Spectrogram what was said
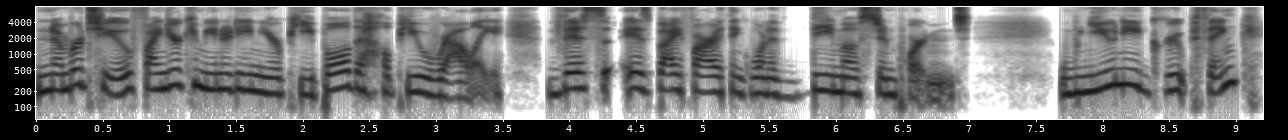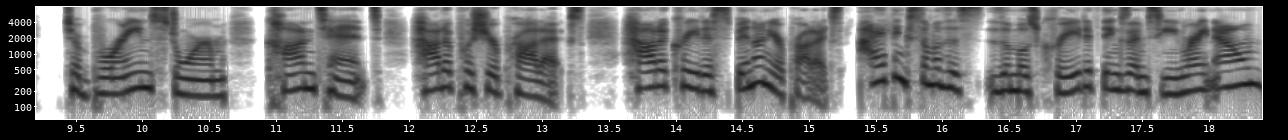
Number two, find your community and your people to help you rally. This is by far, I think, one of the most important. You need groupthink to brainstorm content, how to push your products, how to create a spin on your products. I think some of this, the most creative things I'm seeing right now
